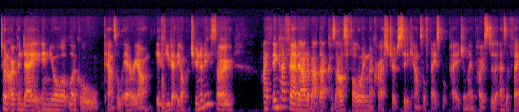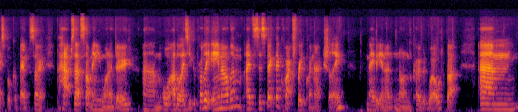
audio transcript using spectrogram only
to an open day in your local council area if you get the opportunity. So I think I found out about that because I was following the Christchurch City Council Facebook page and they posted it as a Facebook event. So perhaps that's something you want to do. Um, or otherwise, you could probably email them. I suspect they're quite frequent actually, maybe in a non COVID world. But um,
